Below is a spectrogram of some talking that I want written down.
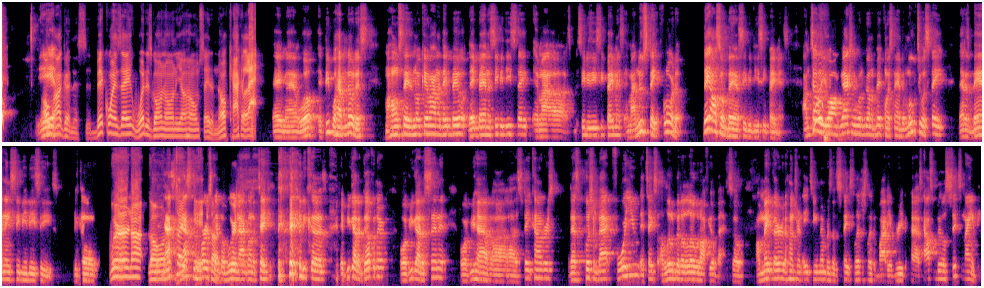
Oh yeah. Oh my goodness, Bitcoin Zay, what is going on in your home state of North Carolina? Hey man, well, if people have noticed, my home state of North Carolina, they built, they banned the CBD state and my uh, CBDC payments, and my new state, Florida, they also banned CBDC payments. I'm telling you all, if you actually want to be on a Bitcoin standard, move to a state that is banning CBDCs because we're not going. That's that's the first step, but we're not going to take it because if you got a governor or if you got a senate or if you have a, a state congress that's pushing back for you, it takes a little bit of load off your back. So on May 3rd, 118 members of the state's legislative body agreed to pass House Bill 690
